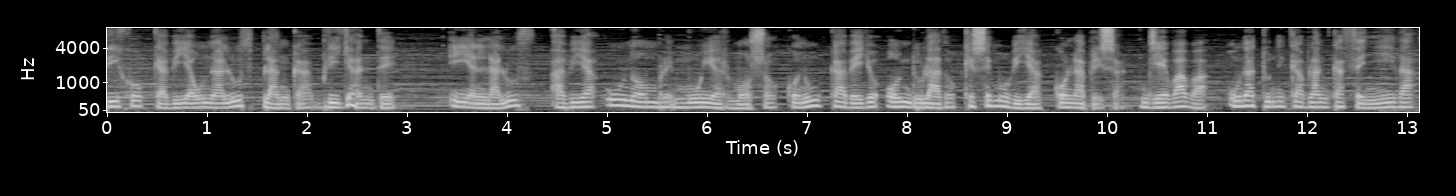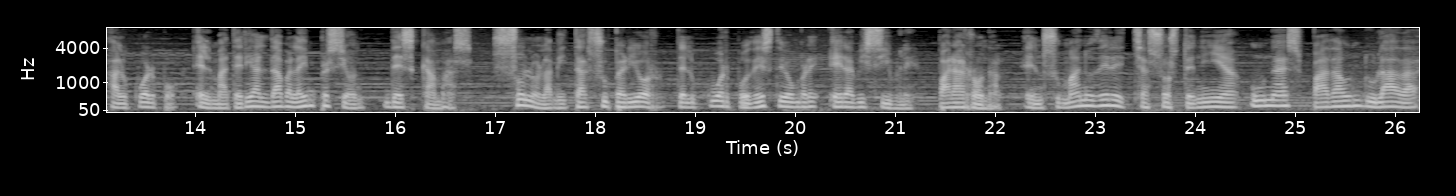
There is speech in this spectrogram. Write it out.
Dijo que había una luz blanca, brillante, y en la luz había un hombre muy hermoso con un cabello ondulado que se movía con la brisa. Llevaba una túnica blanca ceñida al cuerpo. El material daba la impresión de escamas. Solo la mitad superior del cuerpo de este hombre era visible para Ronald. En su mano derecha sostenía una espada ondulada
